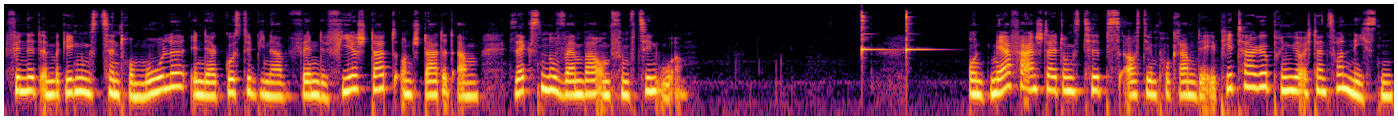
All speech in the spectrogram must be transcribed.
findet im Begegnungszentrum Mole in der Gustebiner Wende 4 statt und startet am 6. November um 15 Uhr. Und mehr Veranstaltungstipps aus dem Programm der EP-Tage bringen wir euch dann zur nächsten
